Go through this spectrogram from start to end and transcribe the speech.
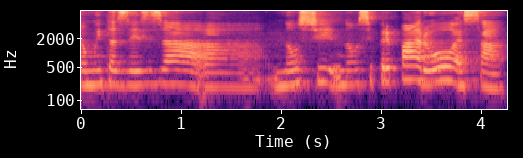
Então, muitas vezes a, a, não, se, não se preparou essa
